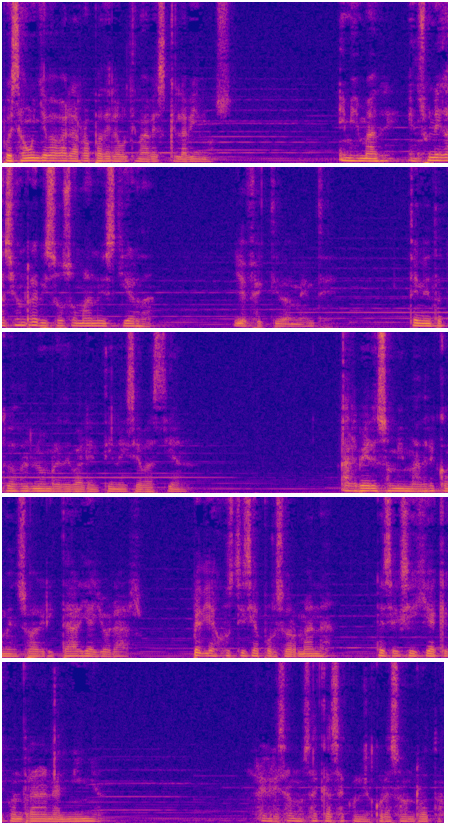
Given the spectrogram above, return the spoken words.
pues aún llevaba la ropa de la última vez que la vimos. Y mi madre, en su negación, revisó su mano izquierda, y efectivamente, tenía tatuado el nombre de Valentina y Sebastián. Al ver eso mi madre comenzó a gritar y a llorar. Pedía justicia por su hermana, les exigía que encontraran al niño Regresamos a casa con el corazón roto.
